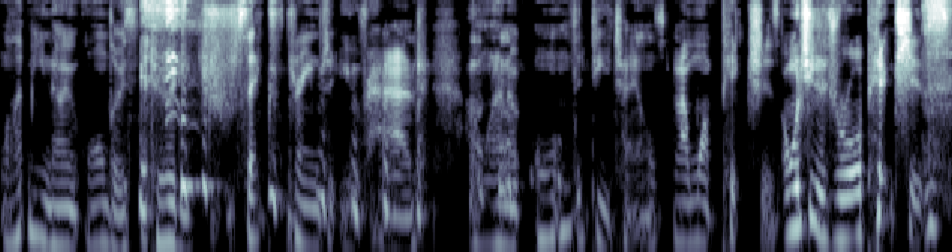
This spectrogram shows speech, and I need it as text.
Let me know all those dirty sex dreams that you've had. I want to know all the details, and I want pictures. I want you to draw pictures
